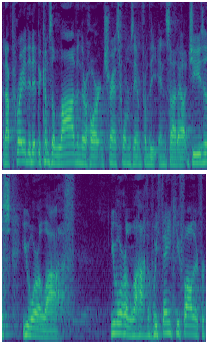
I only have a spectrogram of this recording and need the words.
and I pray that it becomes alive in their heart and transforms them from the inside out. Jesus, you are alive. You are alive. And we thank you, Father, for,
